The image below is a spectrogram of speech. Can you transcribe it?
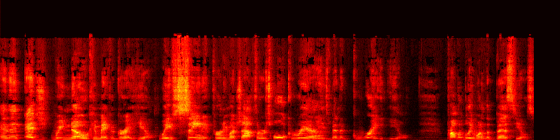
And then Edge, we know, can make a great heel. We've seen it pretty much out through his whole career. Yeah. He's been a great heel. Probably one of the best heels.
